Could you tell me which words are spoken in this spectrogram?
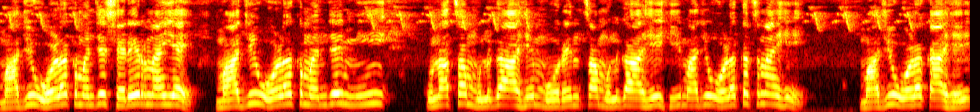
माझी ओळख म्हणजे शरीर नाही आहे. माझी ओळख म्हणजे मी कुणाचा मुलगा आहे मोरेंचा मुलगा आहे ही माझी ओळखच नाही. माझी ओळख आहे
